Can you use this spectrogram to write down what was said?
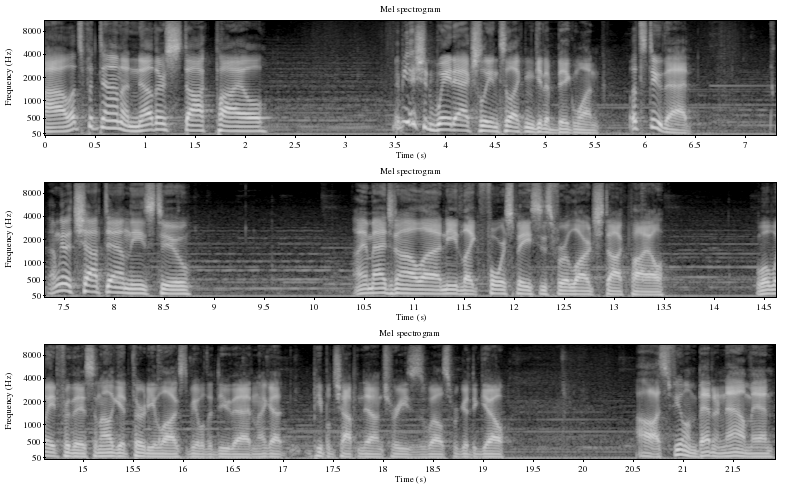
Uh, let's put down another stockpile. Maybe I should wait, actually, until I can get a big one. Let's do that. I'm gonna chop down these two. I imagine I'll uh, need like four spaces for a large stockpile. We'll wait for this, and I'll get 30 logs to be able to do that. And I got people chopping down trees as well, so we're good to go. Oh, it's feeling better now, man.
